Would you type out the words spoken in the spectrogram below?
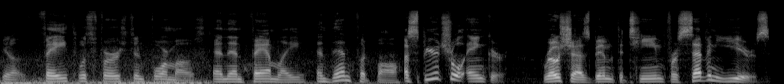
You know, faith was first and foremost, and then family, and then football. A spiritual anchor, Rocha has been with the team for seven years,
